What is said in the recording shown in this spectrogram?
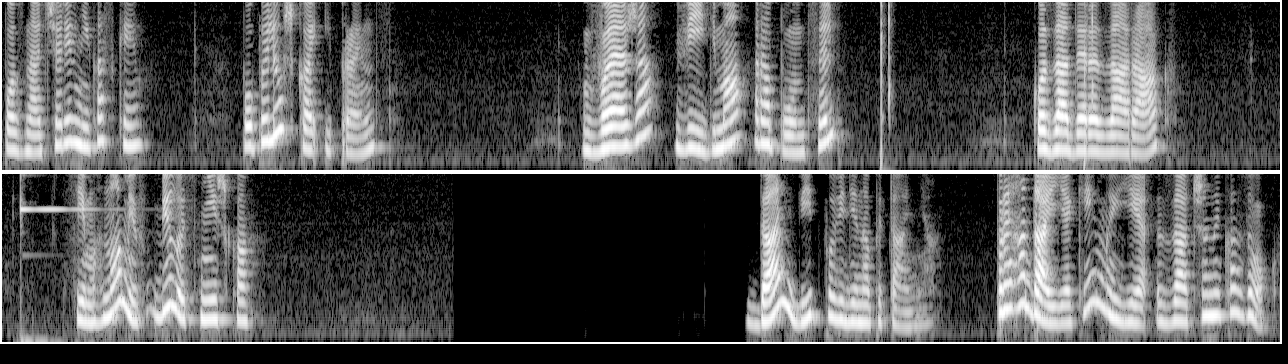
Познач чарівні казки. Попелюшка і принц. Вежа, відьма, рапунцель. Коза дереза рак. Сім гномів білосніжка. Дай відповіді на питання. Пригадай, якими є зачини казок.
